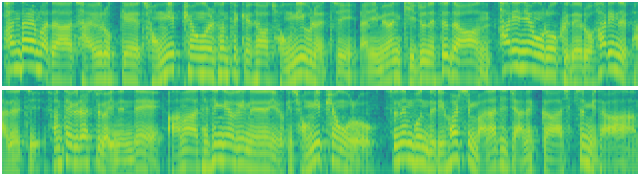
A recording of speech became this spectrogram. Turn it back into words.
한 달마다 자유롭게 적립형을 선택해서 적립을 할지 아니면 기존에 쓰던 할인형으로 그대로 할인을 받을지 선택을 할 수가 있는데 아마 제 생각에는 이렇게 적립형으로 쓰는 분들이 훨씬 많아지지 않을까 싶습니다.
